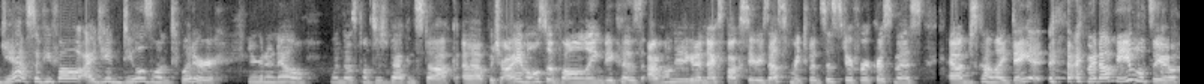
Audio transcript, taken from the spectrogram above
Yeah, so if you follow IGN Deals on Twitter, you're gonna know when those consoles are back in stock. Uh, which I am also following because I wanted to get an Xbox Series S for my twin sister for Christmas, and I'm just kind of like, dang it, I might not be able to.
